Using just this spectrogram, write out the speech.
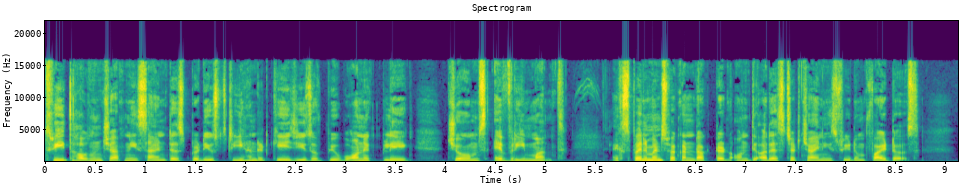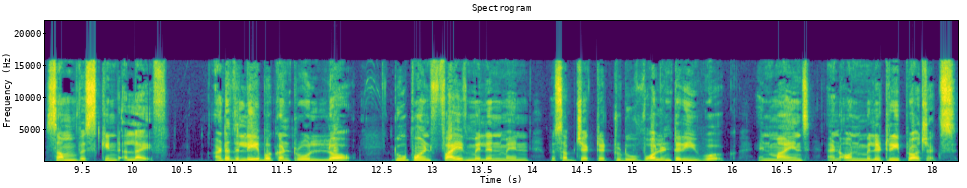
3000 Japanese scientists produced 300 kgs of bubonic plague germs every month. Experiments were conducted on the arrested Chinese freedom fighters. Some were skinned alive. Under the labor control law, 2.5 million men were subjected to do voluntary work in mines and on military projects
